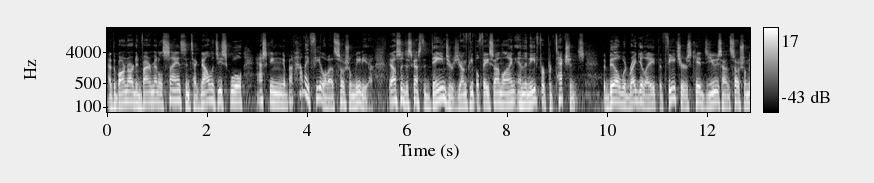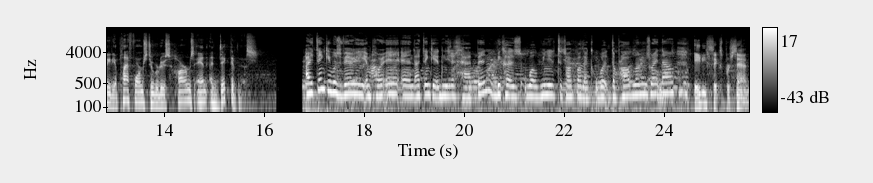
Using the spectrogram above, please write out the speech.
at the Barnard Environmental Science and Technology School, asking about how they feel about social media. They also discussed the dangers young people face online and the need for protections. The bill would regulate the features kids use on social media platforms to reduce harms and addictiveness. I think it was very important, and I think it needed to happen because, well, we needed to talk about like what the problems right now. 86%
